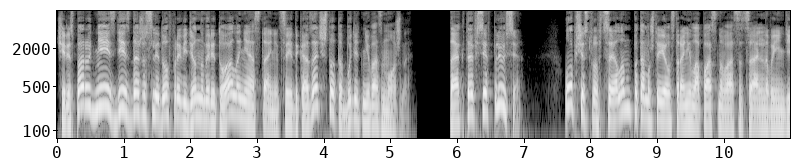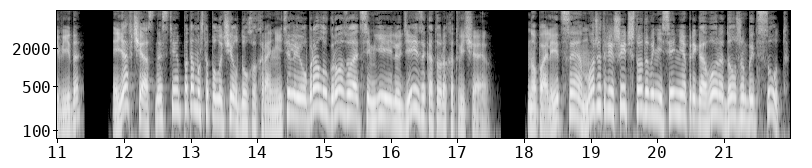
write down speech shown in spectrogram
Через пару дней здесь даже следов проведенного ритуала не останется, и доказать что-то будет невозможно. Так-то все в плюсе. Общество в целом, потому что я устранил опасного асоциального индивида, я в частности, потому что получил духохранителя и убрал угрозу от семьи и людей, за которых отвечаю. Но полиция может решить, что до вынесения приговора должен быть суд,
